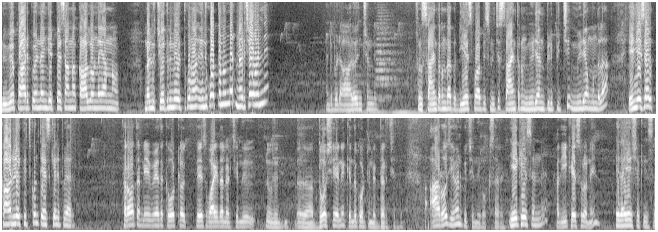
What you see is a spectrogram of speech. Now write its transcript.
నువ్వే పారిపోయింది అని చెప్పేసి అన్న కాళ్ళు ఉన్నాయి అన్నావు మళ్ళీ నువ్వు చేతుల మీద ఎత్తుకున్నా ఎందుకు వస్తున్నావు మరి? నడిచావన్నీ అంటే బిడ్డ ఆలోచించండి. సో సాయంత్రం దాకా డిఎస్పీ ఆఫీస్ నుంచి సాయంత్రం మీడియాని పిలిపించి మీడియా ముందల ఏం చేశారు? కారులో ఎక్కించుకొని తీసుకెళ్ళిపోయారు. తర్వాత నీ మీద కోర్టులో కేసు వాయిదా నడిచింది. నువ్వు దోషి అని కింద కోర్టు నిర్ధారించింది. ఆ రోజు ఏమనిపించింది ఒకసారి? ఏ కేసు అండి? అది ఈ కేసులోని? ఇది అయేష కేసు.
